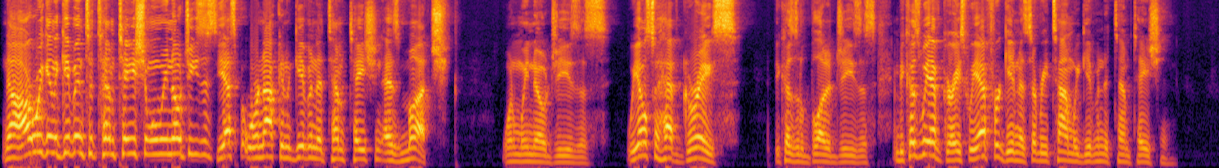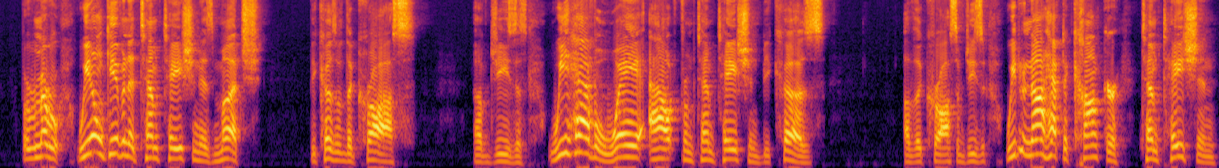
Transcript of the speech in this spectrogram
Now, are we going to give in to temptation when we know Jesus? Yes, but we're not going to give in to temptation as much when we know Jesus. We also have grace because of the blood of Jesus. And because we have grace, we have forgiveness every time we give in to temptation. But remember, we don't give in to temptation as much because of the cross of Jesus. We have a way out from temptation because of the cross of Jesus. We do not have to conquer temptation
